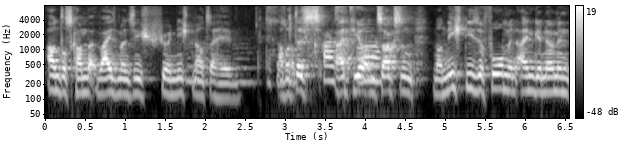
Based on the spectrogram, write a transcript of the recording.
anders kann, weiß man sich schon nicht mehr zu helfen. Das aber das krass. hat hier in Sachsen noch nicht diese Formen angenommen.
